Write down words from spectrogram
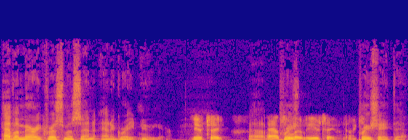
Have a merry Christmas and, and a great New Year. You too. Uh, Absolutely, you too. Thank you. Appreciate that.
